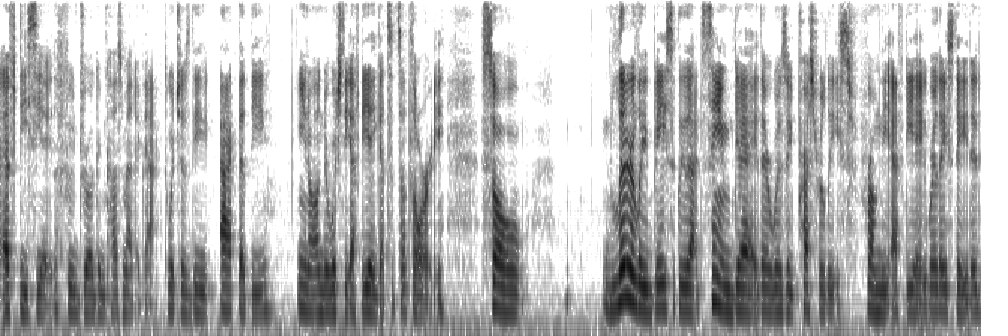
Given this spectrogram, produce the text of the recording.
FDCA, the Food, Drug, and Cosmetic Act, which is the act that the you know under which the FDA gets its authority. So literally basically that same day there was a press release from the FDA where they stated,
